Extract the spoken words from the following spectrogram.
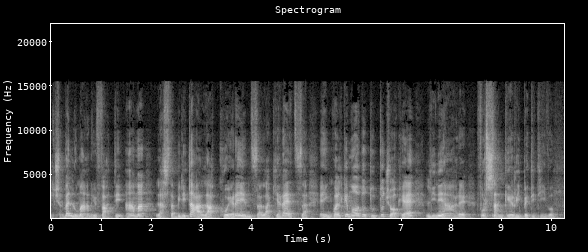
Il cervello umano infatti ama la stabilità, la coerenza, la chiarezza e in qualche modo tutto ciò che è lineare, forse anche ripetitivo.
